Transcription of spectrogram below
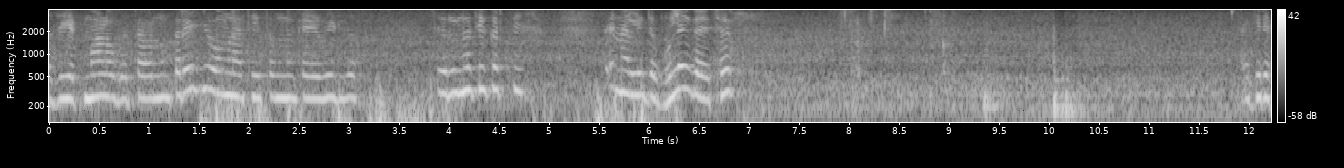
હજી એક માળો બતાવવાનું તો રહી ગયો હમણાંથી તમને કાંઈ વીડિયો શરૂ નથી કરતી એના લીધે ભૂલાઈ જાય છે આગી રે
